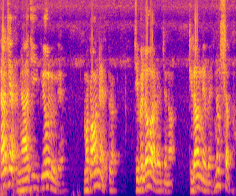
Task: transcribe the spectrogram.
ဒါချက်အများကြီးပြောလို့လဲမကောင်းတဲ့အတွက်ဒီဘက်လောက်ကတော့ကျွန်တော်ဒီလောက်နဲ့ပဲနှုတ်ဆက်ပါ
